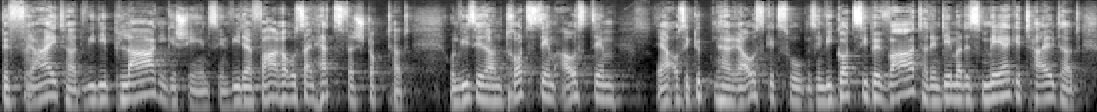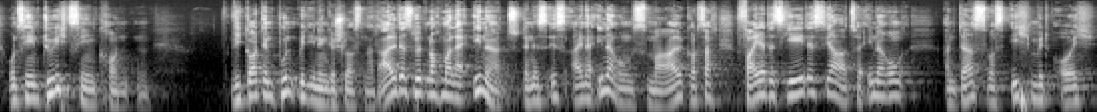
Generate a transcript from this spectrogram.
befreit hat, wie die Plagen geschehen sind, wie der Pharao sein Herz verstockt hat und wie sie dann trotzdem aus dem ja, aus Ägypten herausgezogen sind, wie Gott sie bewahrt hat, indem er das Meer geteilt hat und sie hindurchziehen konnten, wie Gott den Bund mit ihnen geschlossen hat. All das wird nochmal erinnert, denn es ist ein Erinnerungsmahl. Gott sagt, feiert es jedes Jahr zur Erinnerung an das, was ich mit euch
